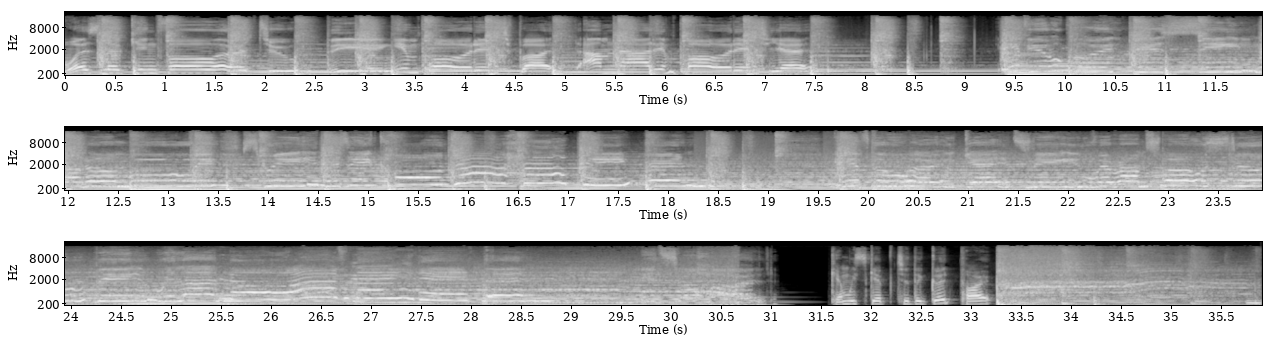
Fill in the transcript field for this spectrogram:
Was looking forward to being important, but I'm not important yet. Skip to the good part?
